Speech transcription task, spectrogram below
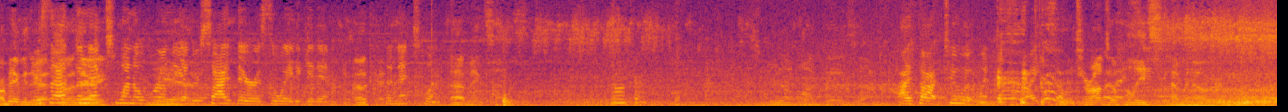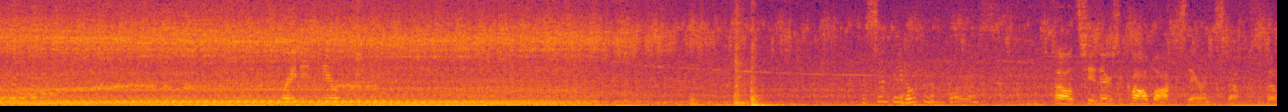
Or maybe they're Is that oh, the they're- next one over on the other side? There is the way to get in. Okay. The next one. That makes sense. Okay. We don't want those um, I thought too it went to the lights up here, Toronto I police coming over. right in here. I said they'd open it for us. Oh, see, there's a call box there and stuff. So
